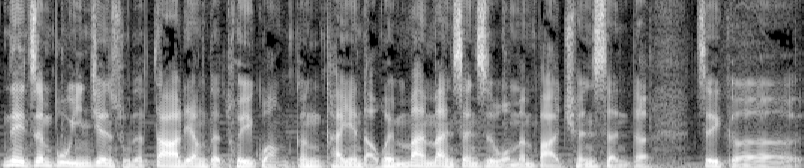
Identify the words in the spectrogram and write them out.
内政部营建署的大量的推广跟开研讨会，慢慢甚至我们把全省的这个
